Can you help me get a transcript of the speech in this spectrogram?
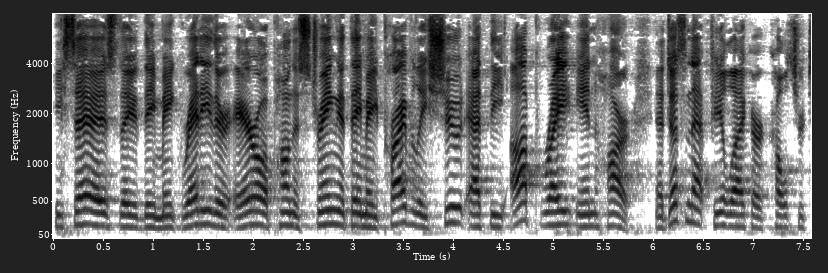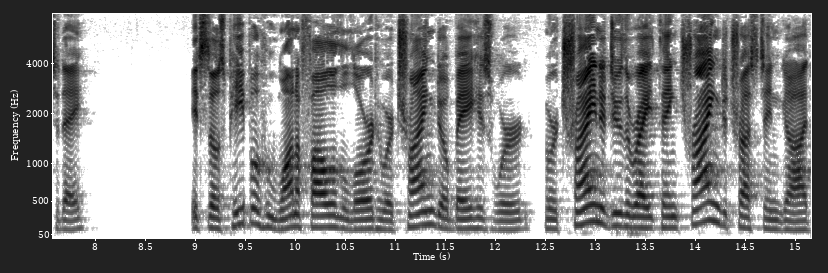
he says they, they make ready their arrow upon the string that they may privately shoot at the upright in heart. Now, doesn't that feel like our culture today? It's those people who want to follow the Lord, who are trying to obey His word, who are trying to do the right thing, trying to trust in God.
